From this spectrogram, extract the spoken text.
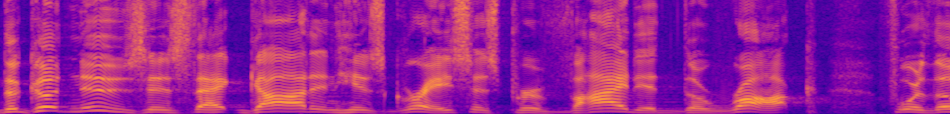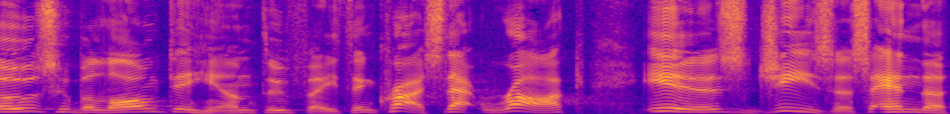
The good news is that God, in His grace, has provided the rock for those who belong to him through faith in Christ. That rock is Jesus, and the,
